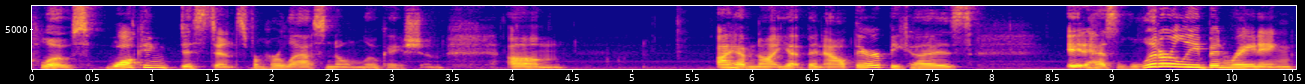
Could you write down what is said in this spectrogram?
close, walking distance from her last known location. Um, I have not yet been out there because it has literally been raining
